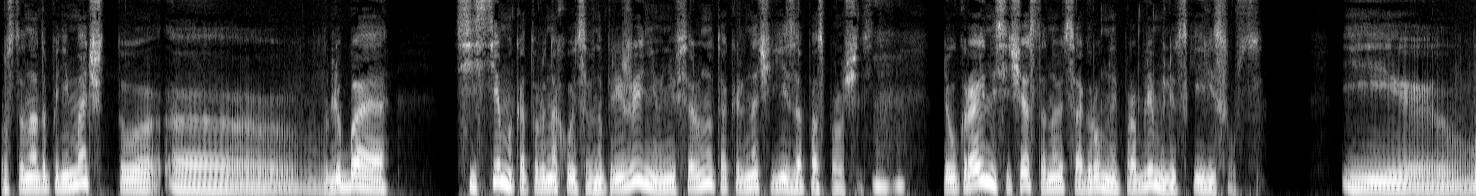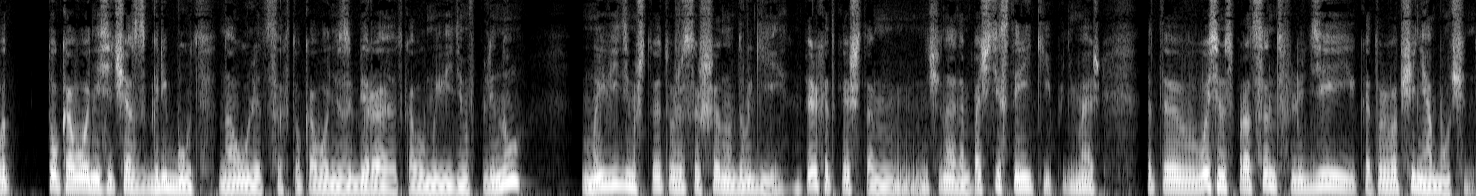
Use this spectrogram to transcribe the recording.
Просто надо понимать, что э, любая система, которая находится в напряжении, у нее все равно так или иначе есть запас прочности. Угу. Для Украины сейчас становятся огромной проблемой людские ресурсы. И вот то, кого они сейчас гребут на улицах, то, кого они забирают, кого мы видим в плену, мы видим, что это уже совершенно другие. Во-первых, это, конечно, там, начиная там почти старики, понимаешь, это 80% людей, которые вообще не обучены.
